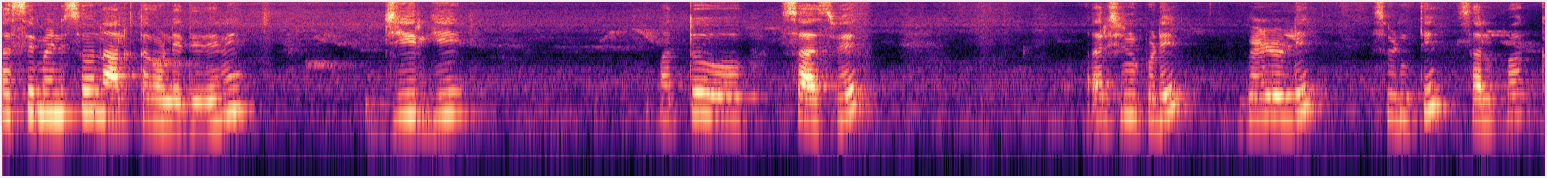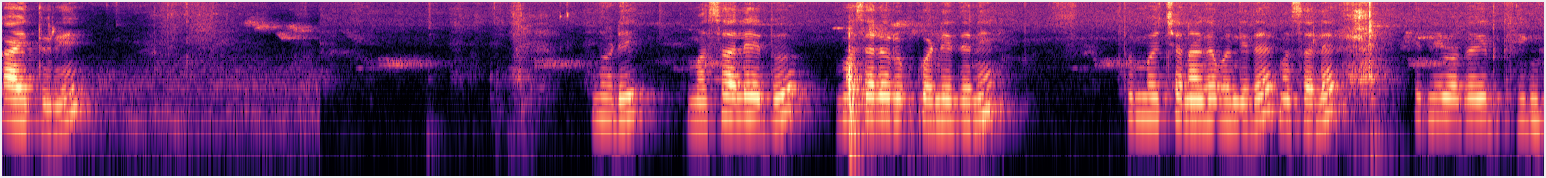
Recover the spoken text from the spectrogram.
ಹಸಿಮೆಣಸು ನಾಲ್ಕು ತಗೊಂಡಿದ್ದೀನಿ ಜೀರಿಗೆ ಮತ್ತು ಸಾಸಿವೆ. ಅರಿಶಿಣ ಪುಡಿ, ಬೆಳ್ಳುಳ್ಳಿ, ಶುಂಠಿ, ಸ್ವಲ್ಪ ಕಾಯಿ ತುರಿ. ನೋಡಿ ಮಸಾಲೆದು ಮಸಾಲೆ ರುಬ್ಕೊಂಡಿದ್ದೀನಿ. ತುಂಬ ಚೆನ್ನಾಗೇ ಬಂದಿದೆ ಮಸಾಲೆ. ಇದನ್ನ ಇವಾಗ ಇದಕ್ಕೆ ಹಿಂಗೆ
